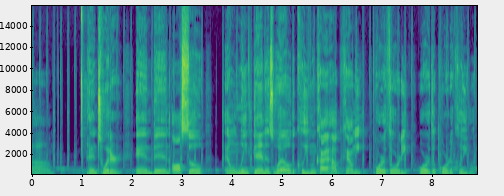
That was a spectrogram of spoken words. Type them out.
um, and Twitter. And then also on LinkedIn as well, the Cleveland Cuyahoga County Port Authority or the Port of Cleveland.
